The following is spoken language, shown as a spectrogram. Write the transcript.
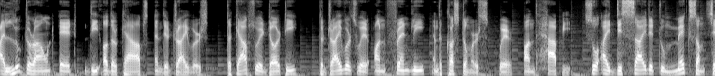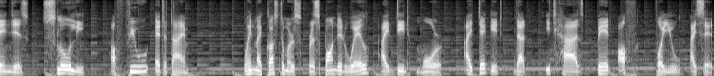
I looked around at the other cabs and their drivers. The cabs were dirty, the drivers were unfriendly, and the customers were unhappy. So I decided to make some changes slowly, a few at a time. When my customers responded well, I did more. I take it that it has paid off for you, I said.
